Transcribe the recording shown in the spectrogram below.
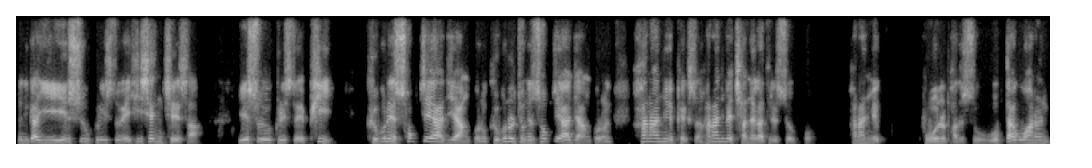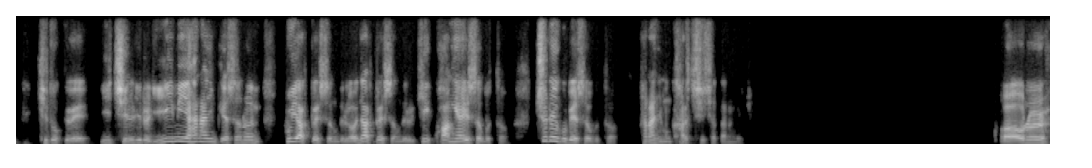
그러니까 이 예수 그리스도의 희생 제사, 예수 그리스도의 피, 그분의 속죄하지 않고는 그분을 통해서 속죄하지 않고는 하나님의 백성, 하나님의 자녀가 될 수 없고 하나님의 구원을 받을 수 없다고 하는 기독교의 이 진리를 이미 하나님께서는 구약 백성들, 언약 백성들, 기 광야에서부터 출애굽에서부터 하나님은 가르치셨다는 거죠. 어, 오늘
